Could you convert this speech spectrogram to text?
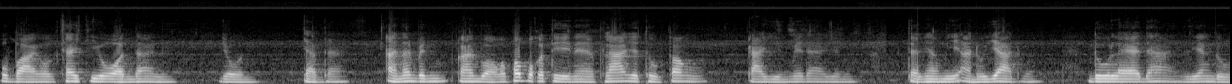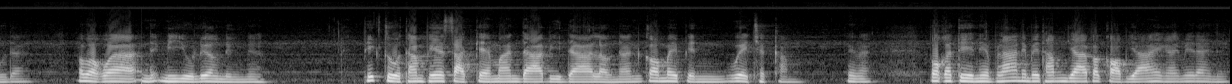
อุบายบอกใช้จีวรได้เลยโยนจับได้ อันนั้นเป็นการบอกว่าเพราะปกติเนี่ย พระจะถูกต้องกายหญิงไม่ได้ใช่ไหมแต่ยังมีอนุญาตไว้ดูแลได้เลี้ยงดูได้เขาบอกว่ามีอยู่เรื่องหนึ่งเนี่ยภิกษุทำเภสัชแก่มารดาบิดาเหล่านั้นก็ไม่เป็นเวชกรรมใช่ไหม ปกติเนี่ยพระเนี่ยไปทำยาประกอบยาให้ใครไม่ได้เนี่ย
